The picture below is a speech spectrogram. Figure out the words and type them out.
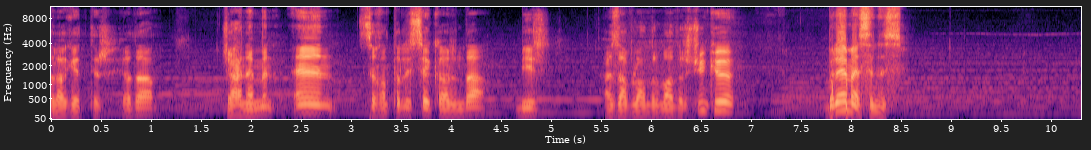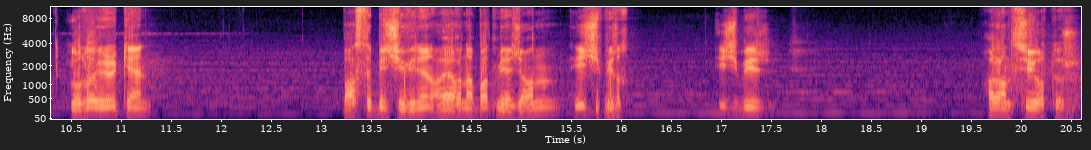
felakettir ya da cehennemin en sıkıntılı sekarında bir azaplandırmadır. Çünkü bilemezsiniz. Yolda yürürken bastı bir çivinin ayağına batmayacağının hiçbir hiçbir garantisi yoktur.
